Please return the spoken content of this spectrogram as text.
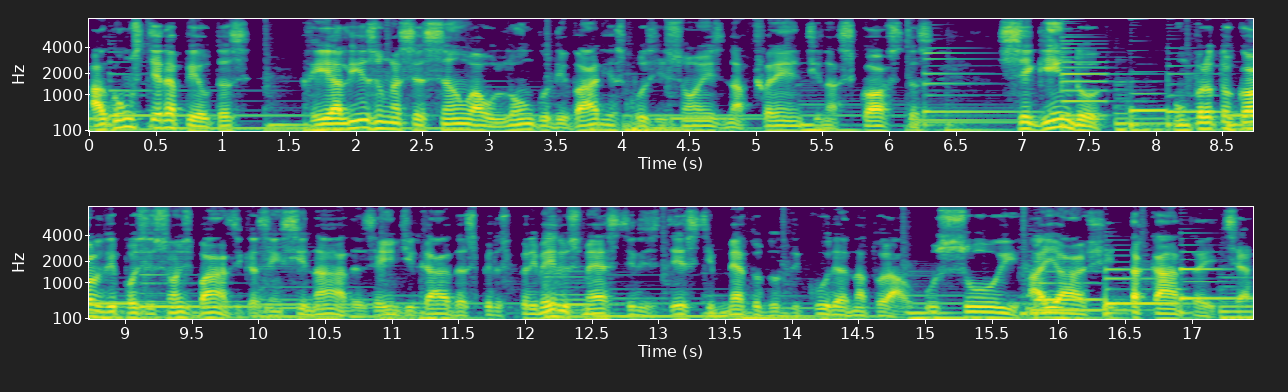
Alguns terapeutas realizam a sessão ao longo de várias posições na frente nas costas, seguindo um protocolo de posições básicas ensinadas e indicadas pelos primeiros mestres deste método de cura natural, Usui, Hayashi, Takata, etc.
